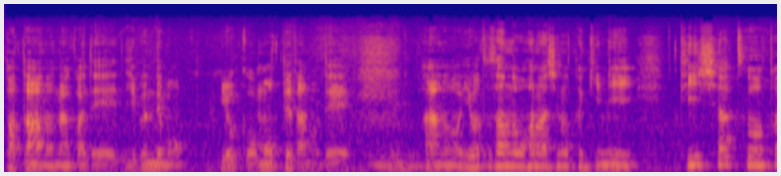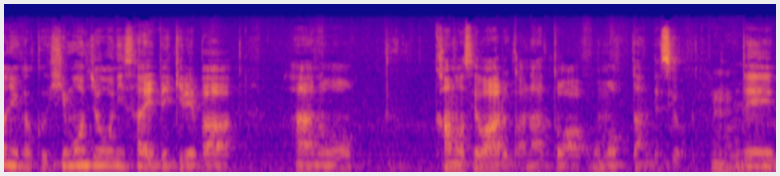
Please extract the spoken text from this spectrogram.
パターンの中で自分でもよく思ってたので。あの岩田さんのお話の時に T シャツをとにかく紐状にさえできればあの可能性はあるかなとは思ったんですよ。うんで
